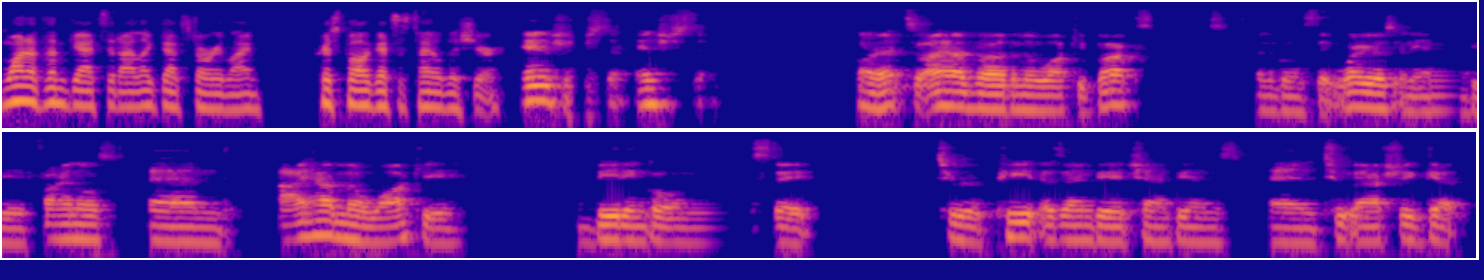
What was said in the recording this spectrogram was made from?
one of them gets it. I like that storyline. Chris Paul gets his title this year. Interesting. Interesting. All right. So I have uh, the Milwaukee Bucks and the Golden State Warriors in the NBA Finals, and I have Milwaukee beating Golden State to repeat as NBA champions and to actually get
